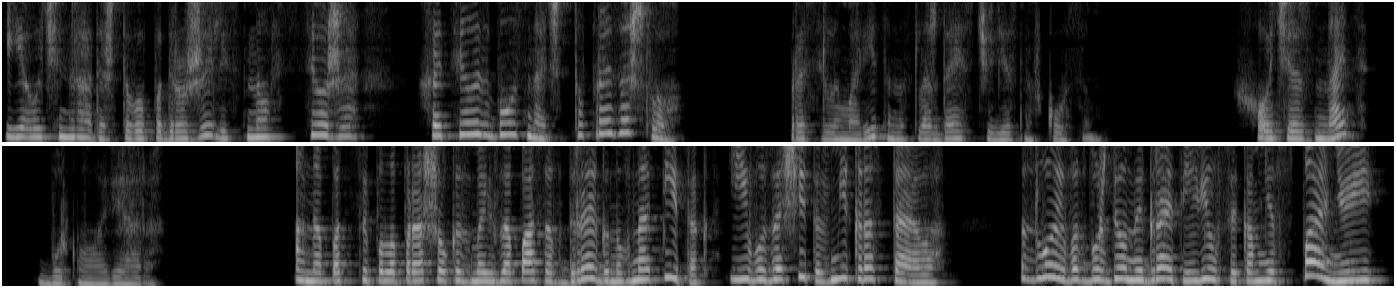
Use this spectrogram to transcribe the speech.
«Я очень рада, что вы подружились, но все же хотелось бы узнать, что произошло?» спросила Марита, наслаждаясь чудесным вкусом. «Хочешь знать?» – буркнула Виара. Она подсыпала порошок из моих запасов Дрэгону в напиток, и его защита вмиг растаяла. Злой и возбужденный Грайт явился ко мне в спальню, и...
